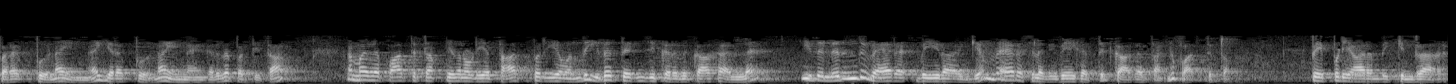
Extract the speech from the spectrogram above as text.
பிறப்புனா என்ன? இறப்புனா என்னங்கிறத பத்தி தான் நம்ம இதை பார்த்துட்டோம். இதனுடைய தாற்பயம் வந்து இதை தெரிஞ்சுக்கிறதுக்காக அல்ல. இதிலிருந்து வேற வைராகியம் வேற சில விவேகத்துக்காகத்தான் பார்த்துட்டோம். இப்ப எப்படி ஆரம்பிக்கின்றார்?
